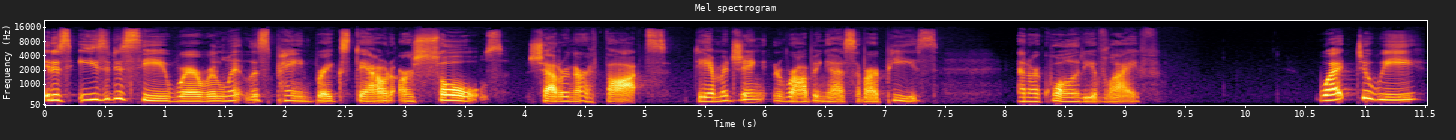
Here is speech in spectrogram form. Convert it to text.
It is easy to see where relentless pain breaks down our souls, shattering our thoughts, damaging and robbing us of our peace and our quality of life. What do we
